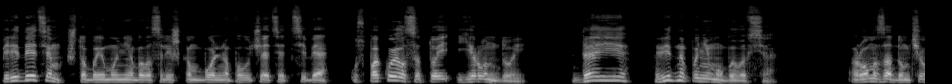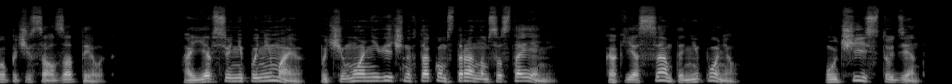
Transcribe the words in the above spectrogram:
Перед этим, чтобы ему не было слишком больно получать от тебя, успокоился той ерундой. Да и видно по нему было все. Рома задумчиво почесал затылок. А я все не понимаю, почему они вечно в таком странном состоянии? Как я сам-то не понял. Учись, студент,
